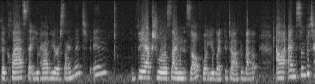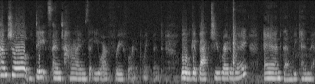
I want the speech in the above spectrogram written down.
the class that you have your assignment in, the actual assignment itself, what you'd like to talk about, uh, and some potential dates and times that you are free for an appointment. We will get back to you right away, and then we can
